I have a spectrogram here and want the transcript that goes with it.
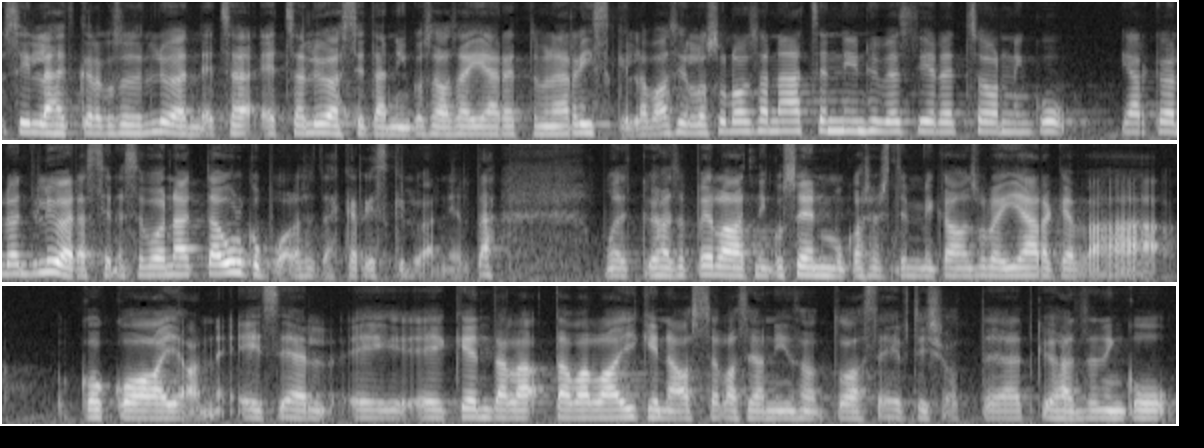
sillä hetkellä, kun sä lyöt, niin et sä, et sä lyö sitä niin saa järjettömänä riskillä, vaan silloin sulla on, sä näet sen niin hyvin, että se on niin järkevä lyönti lyödä sinne. Se voi näyttää ulkopuoliselta ehkä riskilyönniltä, mutta kyllähän sä pelaat niin sen mukaisesti, mikä on sulle järkevää koko ajan. Ei, siellä, ei, ei kentällä tavallaan ikinä ole sellaisia niin sanottuja safety shotteja, että kyllähän sä, niin kuin,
